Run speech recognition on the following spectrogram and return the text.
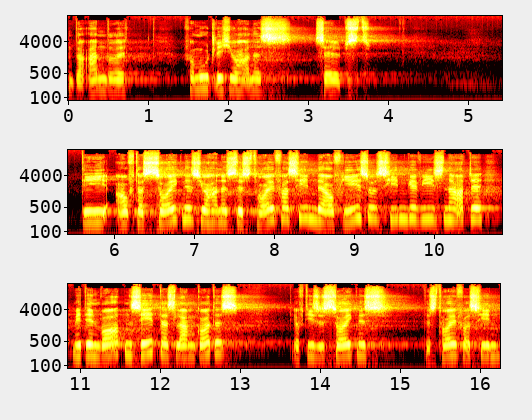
und der andere vermutlich Johannes selbst, die auf das Zeugnis Johannes des Täufers hin, der auf Jesus hingewiesen hatte, mit den Worten, seht das Lamm Gottes, die auf dieses Zeugnis des Täufers hin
